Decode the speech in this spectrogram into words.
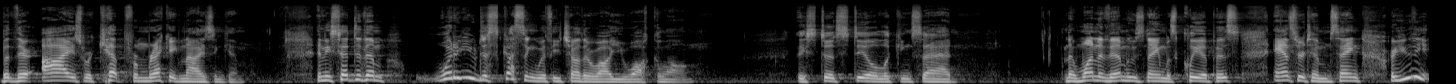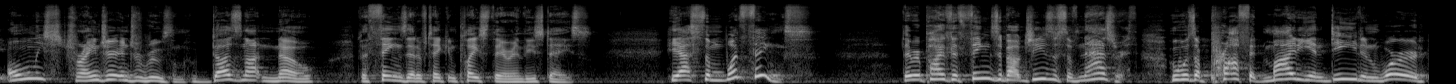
but their eyes were kept from recognizing him. And he said to them, What are you discussing with each other while you walk along? They stood still, looking sad. Then one of them, whose name was Cleopas, answered him, saying, Are you the only stranger in Jerusalem who does not know the things that have taken place there in these days? He asked them, What things? They replied, The things about Jesus of Nazareth, who was a prophet, mighty in deed and word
